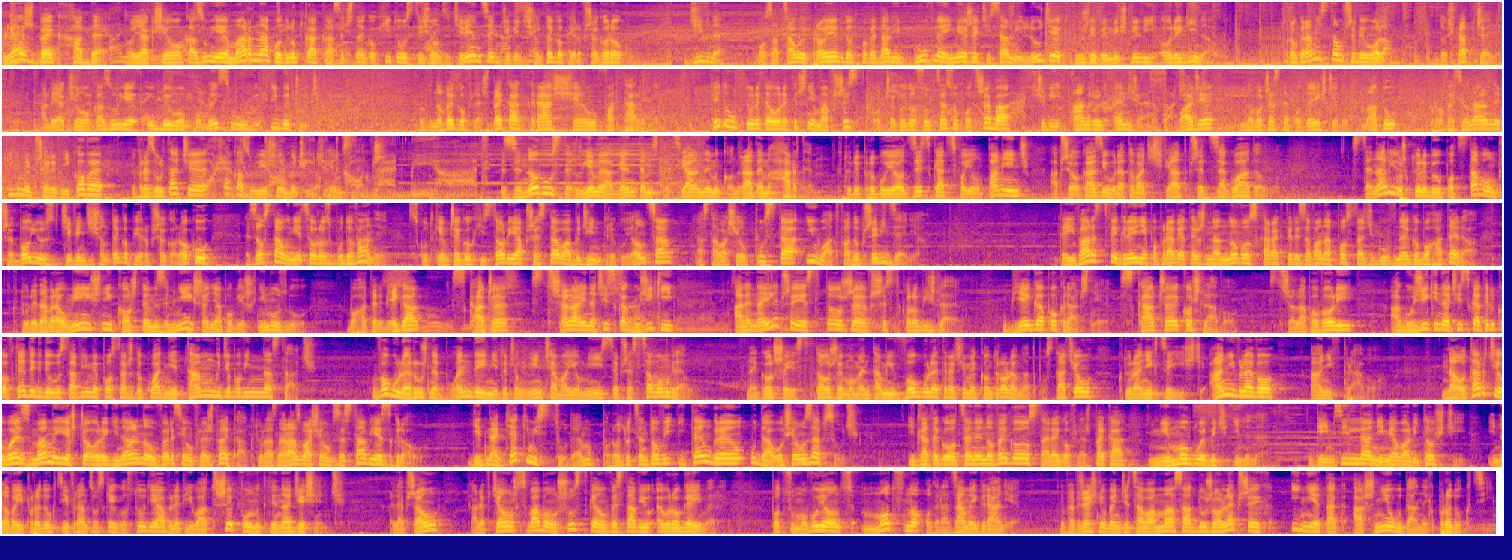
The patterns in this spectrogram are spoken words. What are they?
Flashback HD to jak się okazuje marna podróbka klasycznego hitu z 1991 roku. Dziwne, bo za cały projekt odpowiadali w głównej mierze ci sami ludzie, którzy wymyślili oryginał. Programistom przybyło lat, doświadczenia, ale jak się okazuje ubyło pomysłów i wyczucia. W nowego flashbacka gra się fatalnie. Tytuł, który teoretycznie ma wszystko, czego do sukcesu potrzeba, czyli Unreal Engine na pokładzie, nowoczesne podejście do tematu, profesjonalne filmy przerywnikowe, w rezultacie okazuje się być krokiem wstecz. Znowu sterujemy agentem specjalnym Konradem Hartem, który próbuje odzyskać swoją pamięć, a przy okazji uratować świat przed zagładą. Scenariusz, który był podstawą przeboju z 1991 roku, został nieco rozbudowany, skutkiem czego historia przestała być intrygująca, a stała się pusta i łatwa do przewidzenia. Tej warstwy gry nie poprawia też na nowo scharakteryzowana postać głównego bohatera, który nabrał mięśni kosztem zmniejszenia powierzchni mózgu. Bohater biega, skacze, strzela i naciska guziki, ale najlepsze jest to, że wszystko robi źle. Biega pokracznie, skacze koślawo, strzela powoli, a guziki naciska tylko wtedy, gdy ustawimy postać dokładnie tam, gdzie powinna stać. W ogóle różne błędy i niedociągnięcia mają miejsce przez całą grę. Najgorsze jest to, że momentami w ogóle tracimy kontrolę nad postacią, która nie chce iść ani w lewo, ani w prawo. Na otarcie łez mamy jeszcze oryginalną wersję flashbacka, która znalazła się w zestawie z grą. Jednak jakimś cudem producentowi i tę grę udało się zepsuć. I dlatego oceny nowego, starego flashbacka nie mogły być inne. Gamezilla nie miała litości i nowej produkcji francuskiego studia wlepiła 3 punkty na 10. Lepszą, ale wciąż słabą szóstkę wystawił Eurogamer. Podsumowując, mocno odradzamy granie. We wrześniu będzie cała masa dużo lepszych i nie tak aż nieudanych produkcji.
